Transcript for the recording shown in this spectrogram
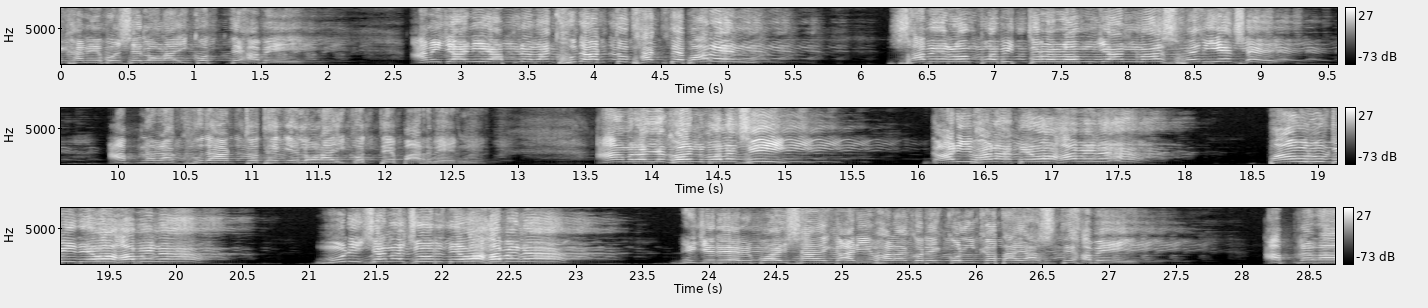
এখানে বসে লড়াই করতে হবে। আমি জানি আপনারা ক্ষুধার্ত থাকতে পারেন। সবে রোম, পবিত্র রমজান মাস পেরিয়েছে। আপনারা ক্ষুধার্ত থেকে লড়াই করতে পারবেন। আমরা যখন বলেছি, গাড়ি ভাড়া দেওয়া হবে না, পাউরুটি দেওয়া হবে না, মুড়ি চানাচুর দেওয়া হবে না, নিজেদের পয়সায় গাড়ি ভাড়া করে কলকাতায় আসতে হবে। আপনারা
